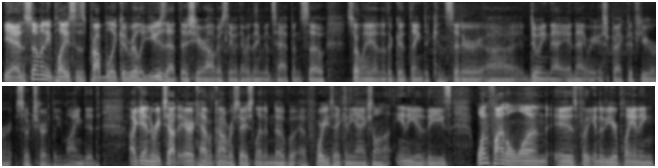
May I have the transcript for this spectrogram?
Yeah, and so many places probably could really use that this year, obviously, with everything that's happened. So, certainly another good thing to consider uh, doing that in that respect if you're so charitably minded. Again, reach out to Eric, have a conversation, let him know before you take any action on any of these. One final one is for the end of year planning.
